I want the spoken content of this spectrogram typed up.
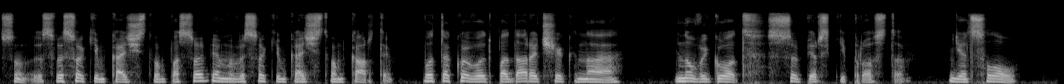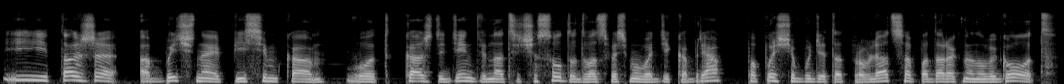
с высоким качеством пособием и высоким качеством карты. Вот такой вот подарочек на Новый год. Суперский просто. Нет слов. И также обычная писемка. Вот каждый день 12 часов до 28 декабря по почте будет отправляться подарок на Новый год.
